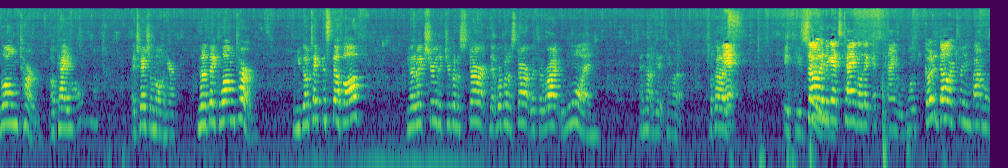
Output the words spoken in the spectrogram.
long term. Okay. Oh. Educational moment here. You want to think long term. When you go take this stuff off, you want to make sure that you're going to start. That we're going to start with the right one, and not get it tangled up. Because Eh. if you So do, if it gets tangled, it gets tangled. We'll go to Dollar Tree and buy more.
